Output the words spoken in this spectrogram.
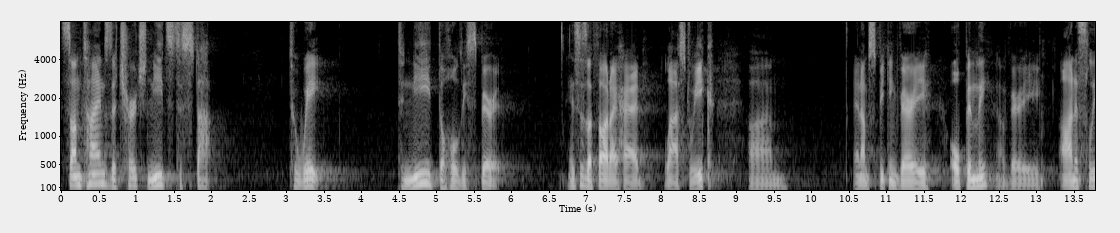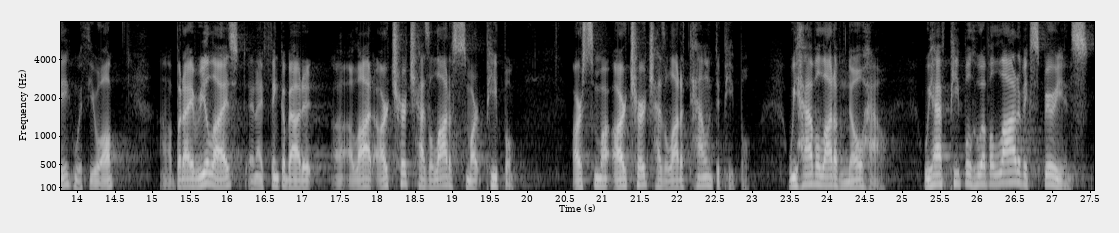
Sometimes the church needs to stop, to wait, to need the Holy Spirit. This is a thought I had last week, um, and I'm speaking very openly, uh, very honestly with you all. Uh, but I realized, and I think about it uh, a lot, our church has a lot of smart people. Our, smart, our church has a lot of talented people. We have a lot of know how. We have people who have a lot of experience.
